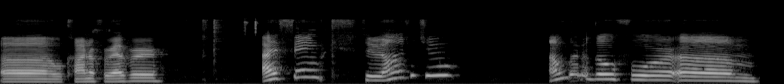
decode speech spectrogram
uh Wakanda Forever I think to be honest with you I'm gonna go for um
